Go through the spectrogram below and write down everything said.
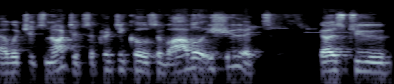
uh, which it's not. It's a critical survival issue. It goes to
